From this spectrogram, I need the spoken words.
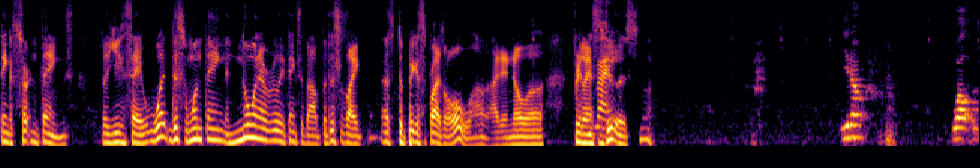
think of certain things. But you can say, what this one thing that no one ever really thinks about, but this is like that's the biggest surprise. Oh, wow, I didn't know uh, freelancers do this. You know, well,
